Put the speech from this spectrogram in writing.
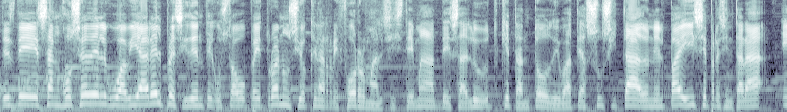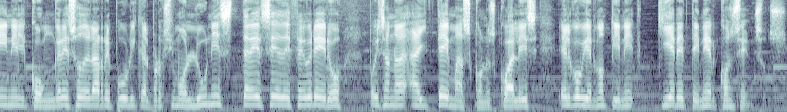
Desde San José del Guaviare, el presidente Gustavo Petro anunció que la reforma al sistema de salud que tanto debate ha suscitado en el país se presentará en el Congreso de la República el próximo lunes 13 de febrero, pues hay temas con los cuales el gobierno tiene, quiere tener consensos.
